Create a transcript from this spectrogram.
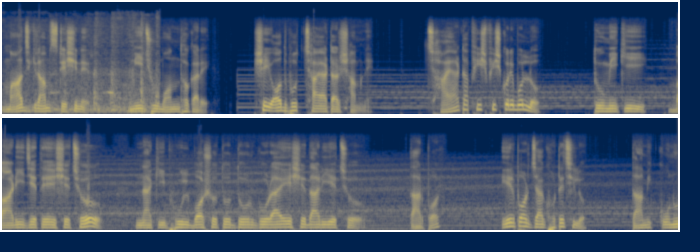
মাঝগ্রাম স্টেশনের নিঝুম অন্ধকারে, সেই অদ্ভুত ছায়াটার সামনে। ছায়াটা ফিসফিস করে বলল, তুমি কি বাড়ি যেতে এসেছ? নাকি ভুলবশত দোরগোড়ায় এসে দাঁড়িয়েছ? তারপর, এরপর যা ঘটেছিল, তা আমি কোনো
